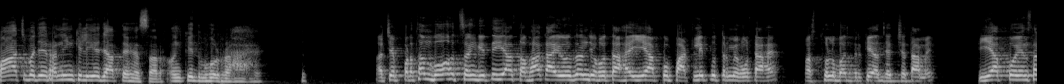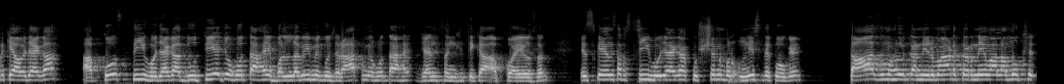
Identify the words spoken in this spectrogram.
पाँच बजे रनिंग के लिए जाते हैं सर अंकित बोल रहा है। अच्छा प्रथम बौद्ध संगीति या सभा का आयोजन जो होता है, ये आपको पाटलिपुत्र में होता है स्थूल भद्र की अध्यक्षता में। तो ये आपको आंसर क्या हो जाएगा? आपको सी हो जाएगा। द्वितीय जो होता है बल्लभी में गुजरात में होता है, जैन संगीति का आपको आयोजन। इसके आंसर सी हो जाएगा। क्वेश्चन नंबर उन्नीस देखोगे। ताजमहल का निर्माण करने वाला मुख्य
